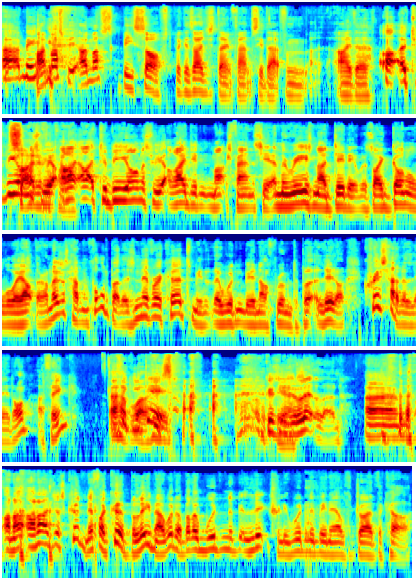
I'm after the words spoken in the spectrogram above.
I mean, I must be, I must be soft because I just don't fancy that from either. Uh, to be side honest with you. I, I, to be honest with you, I didn't much fancy it, and the reason I did it was I'd gone all the way up there, and I just hadn't thought about this. It never occurred to me that there wouldn't be enough room to put a lid on. Chris had a lid on, I think. I Uh, think well, he did because Yeah. he's a little one, um, and, I, and I just couldn't. If I could, believe me, I would have, but I wouldn't have been, literally wouldn't have been able to drive the car.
